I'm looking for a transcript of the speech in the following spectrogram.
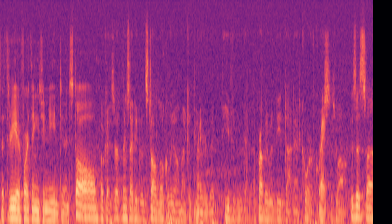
the three or four things you need to install. Okay, so things I need to install locally on my computer Right. that even, I probably would need dot .NET Core, of course, Right. as well. Is this uh,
